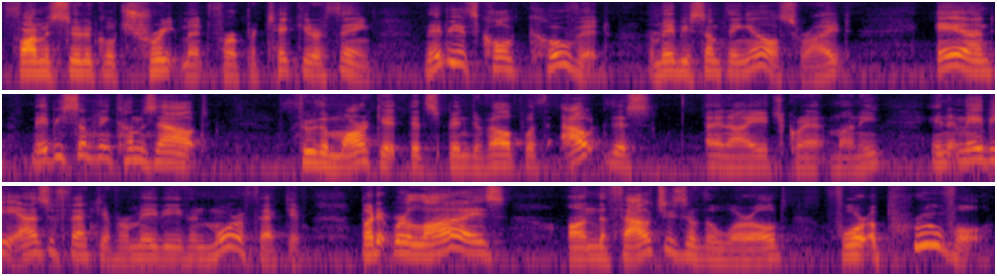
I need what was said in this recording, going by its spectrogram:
pharmaceutical treatment for a particular thing. Maybe it's called COVID or maybe something else, right? And maybe something comes out through the market that's been developed without this NIH grant money, and it may be as effective or maybe even more effective. But it relies on the Fauci's of the world for approval.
